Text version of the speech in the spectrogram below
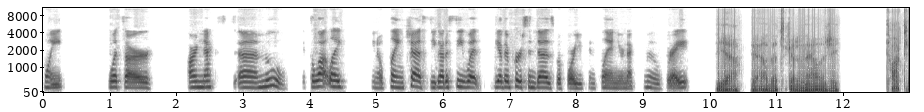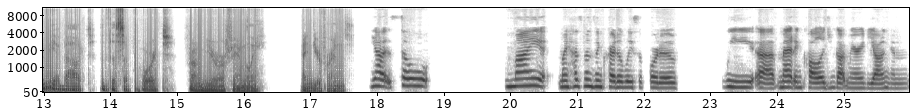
point what's our our next uh, move. It's a lot like you know playing chess. You got to see what the other person does before you can plan your next move, right? Yeah, yeah, that's a good analogy. Talk to me about the support from your family and your friends. Yeah, so my my husband's incredibly supportive. We uh, met in college and got married young, and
